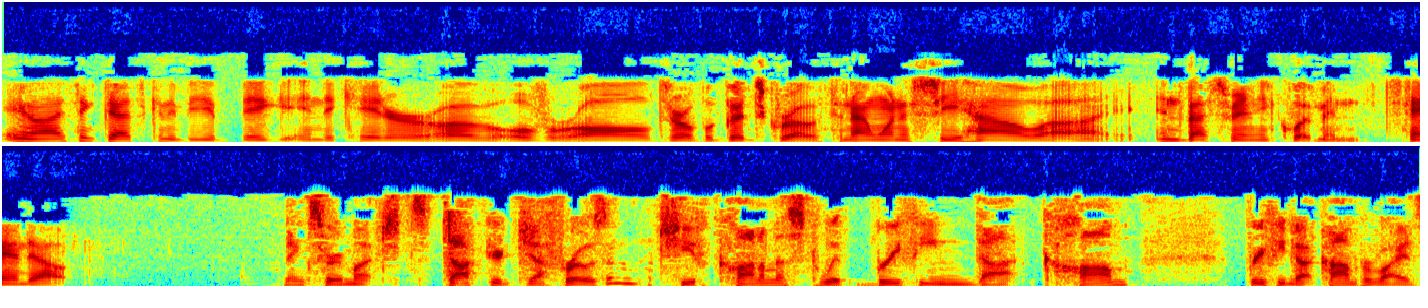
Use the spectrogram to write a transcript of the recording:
you know, I think that's going to be a big indicator of overall durable goods growth, and I want to see how uh, investment in equipment stand out. Thanks very much. It's Dr. Jeff Rosen, Chief Economist with Briefing.com. Briefing.com provides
